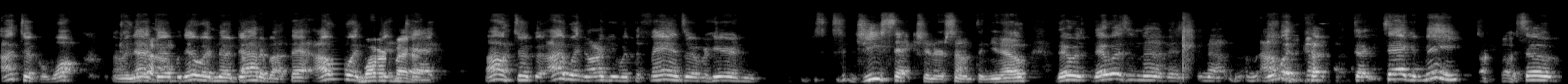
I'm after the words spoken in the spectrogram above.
I took a walk. I mean, that, there, there was no doubt about that. I wasn't Mark getting tagged. I took. I went and argued with the fans over here in G section or something. You know, there was there wasn't none of this. No, I wasn't cut- ta- tagging me. So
